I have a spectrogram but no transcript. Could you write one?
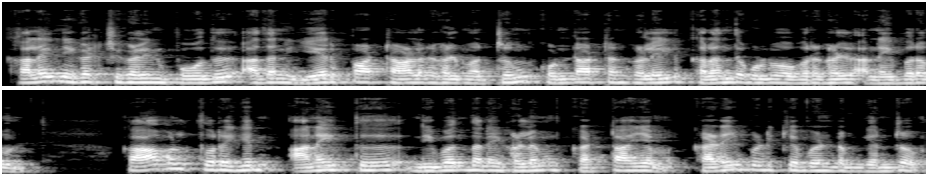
கலை நிகழ்ச்சிகளின் போது அதன் ஏற்பாட்டாளர்கள் மற்றும் கொண்டாட்டங்களில் கலந்து கொள்பவர்கள் அனைவரும் காவல்துறையின் அனைத்து நிபந்தனைகளும் கட்டாயம் கடைபிடிக்க வேண்டும் என்றும்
